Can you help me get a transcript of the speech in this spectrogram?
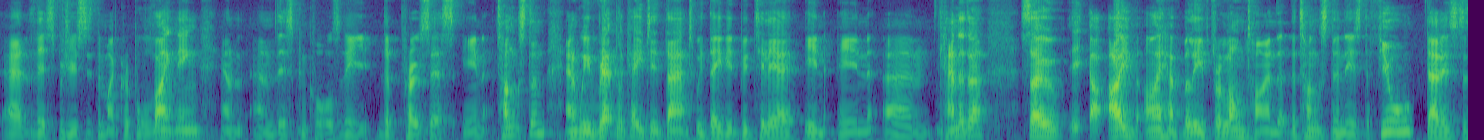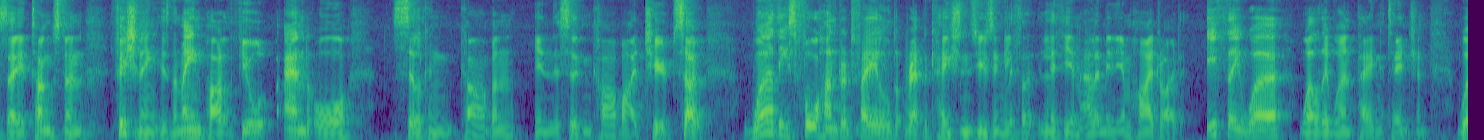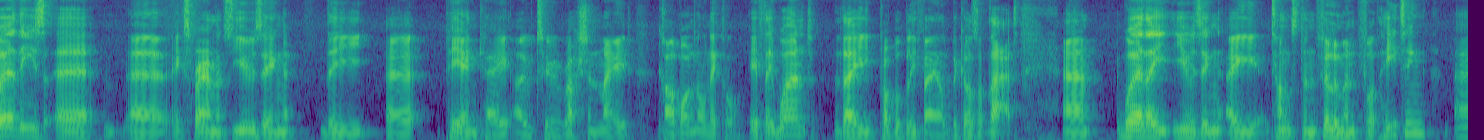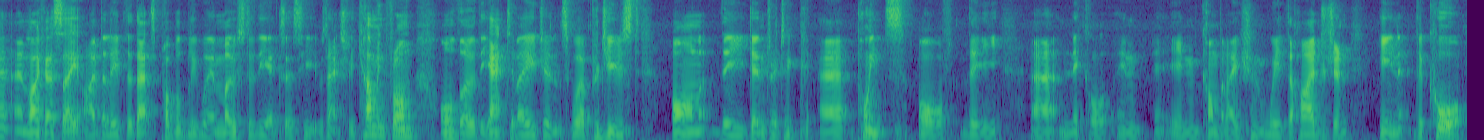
uh, this produces the microball lightning, and, and this can cause the, the process in tungsten. And we replicated that with David Boutillier in, in um, Canada. So it, I, I have believed for a long time that the tungsten is the fuel. That is to say, tungsten fissioning is the main part of the fuel, and or silicon carbon in the silicon carbide tube. So were these 400 failed replications using lithium aluminium hydride? If they were, well, they weren't paying attention. Were these uh, uh, experiments using the uh, PNK02 Russian made carbonyl nickel? If they weren't, they probably failed because of that. Um, were they using a tungsten filament for the heating? Uh, and like I say, I believe that that's probably where most of the excess heat was actually coming from, although the active agents were produced on the dendritic uh, points of the uh, nickel in, in combination with the hydrogen in the core.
